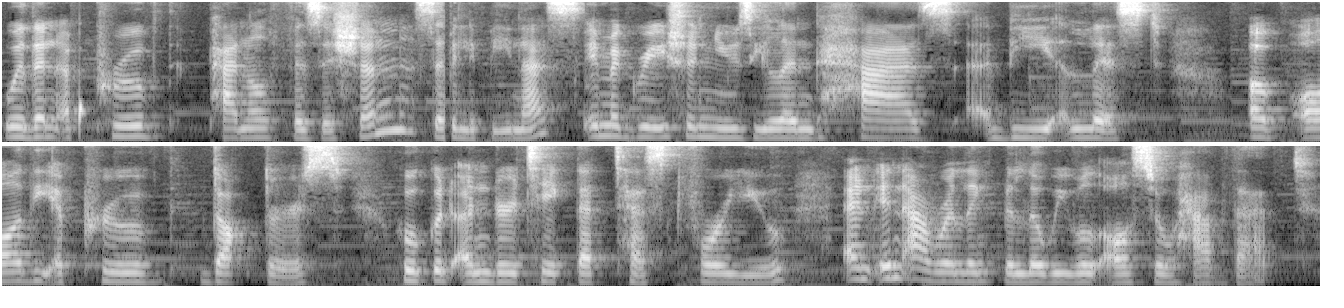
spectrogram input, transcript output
with an approved panel physician sa Pilipinas. Immigration New Zealand has the list of all the approved doctors who could undertake that test for you. And in our link below, we will also have that.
